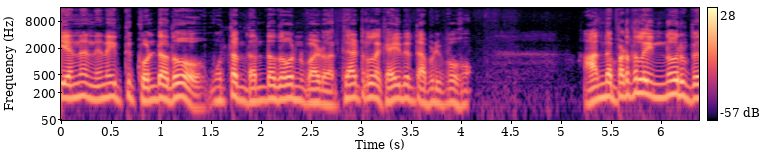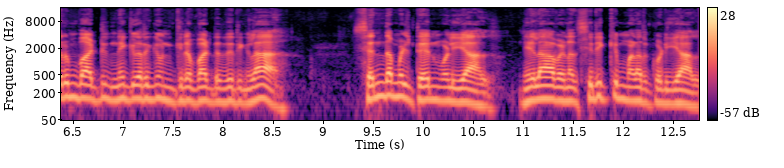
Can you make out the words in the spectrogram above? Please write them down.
என்ன நினைத்து கொண்டதோ முத்தம் தந்ததோன்னு பாடுவார். தேட்டரில் கைதட்டு அப்படி போகும். அந்த படத்தில் இன்னொரு பெரும்பாட்டு இன்றைக்கு வரைக்கும் நிற்கிற பாட்டு தெரியுங்களா? செந்தமிழ் தேன்மொழியால் நிலாவென சிரிக்கும் மலர் கொடியால்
